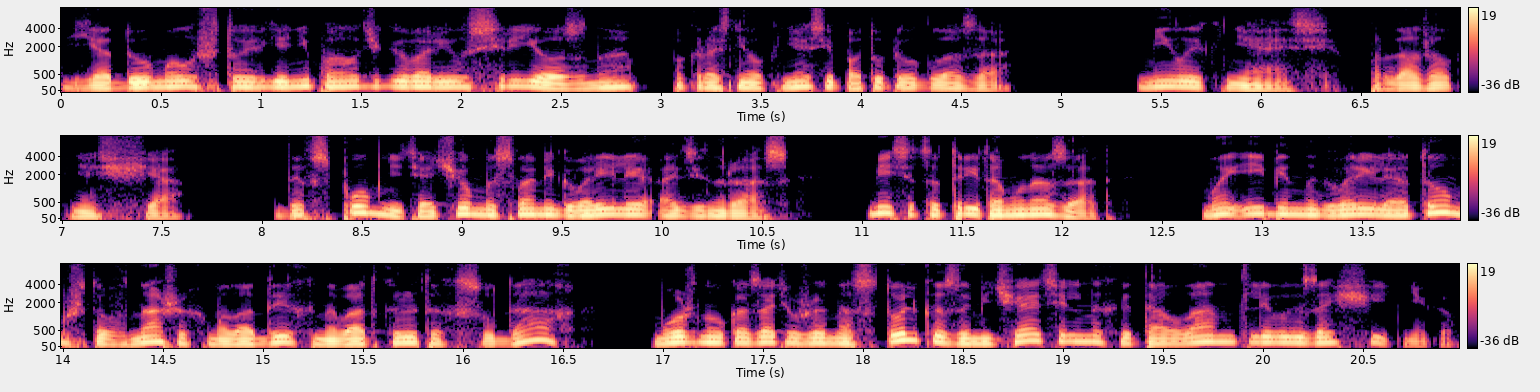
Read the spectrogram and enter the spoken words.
«Я думал, что Евгений Павлович говорил серьезно», — покраснел князь и потупил глаза. «Милый князь», — продолжал князь Ща, — «да вспомните, о чем мы с вами говорили один раз, месяца три тому назад. Мы именно говорили о том, что в наших молодых новооткрытых судах — можно указать уже на столько замечательных и талантливых защитников,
